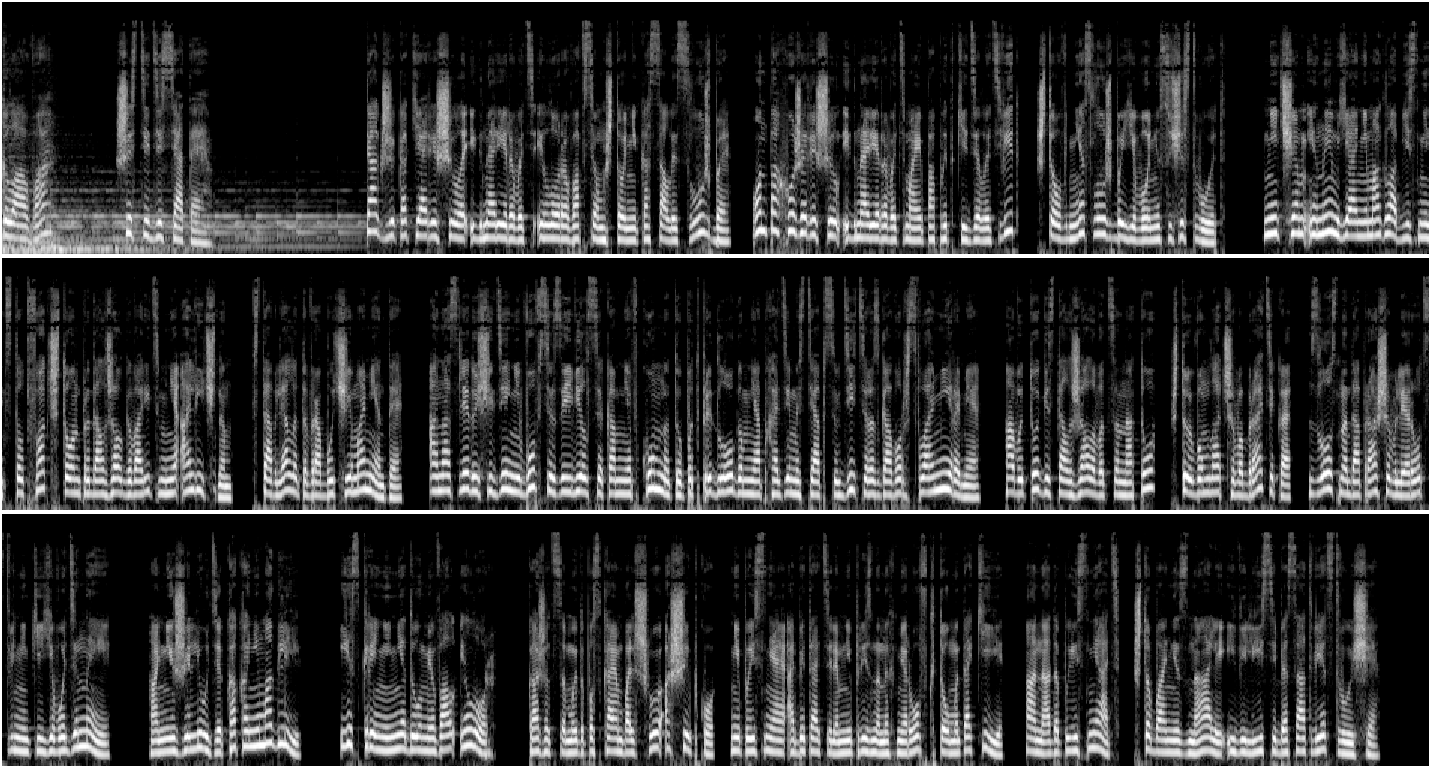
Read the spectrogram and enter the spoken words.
Глава 60 Так же, как я решила игнорировать Илора во всем, что не касалось службы, он, похоже, решил игнорировать мои попытки делать вид, что вне службы его не существует. Ничем иным я не могла объяснить тот факт, что он продолжал говорить мне о личном, вставлял это в рабочие моменты, а на следующий день и вовсе заявился ко мне в комнату под предлогом необходимости обсудить разговор с фламирами, а в итоге стал жаловаться на то, что его младшего братика злостно допрашивали родственники его Динеи. Они же люди, как они могли? Искренне недоумевал Илор. Кажется, мы допускаем большую ошибку, не поясняя обитателям непризнанных миров, кто мы такие, а надо пояснять, чтобы они знали и вели себя соответствующе.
